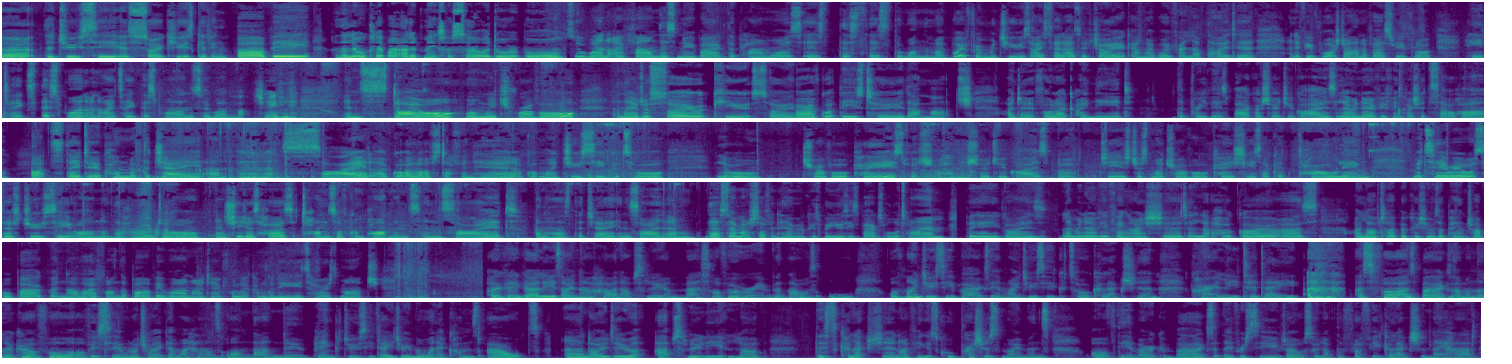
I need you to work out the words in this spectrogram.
but the Juicy is so cute. It's giving Barbie. And the little clip I added makes her so adorable. So when I found this new bag, the plan was, is this is the one that my boyfriend would use. I said as a joke, and my boyfriend loved the idea. And if you've watched our anniversary vlog, he takes this one and I take this one. So we're matching in style when we travel. And they're just so cute. So where I've got these two that match, I don't feel like I need the previous bag I showed you guys. Let me know if you think I should sell her. But they do come with the J and inside I've got a lot of stuff in here. I've got my Juicy Couture little travel case which I haven't showed you guys but she is just my travel case. She's like a toweling material. It says juicy on the handle. And she just has tons of compartments inside and has the J inside. And there's so much stuff in here because we use these bags all the time. But yeah you guys let me know if you think I should let her go as I loved her because she was a pink travel bag. But now that I found the Barbie one I don't feel like I'm going to use her as much Okay girlies, I now have an absolute mess of a room, but that was all of my Juicy bags in my Juicy Couture collection currently today. as far as bags I'm on the lookout for, obviously I want to try and get my hands on that new pink Juicy Daydreamer when it comes out. And I do absolutely love this collection. I think it's called Precious Moments of the American bags that they've received. I also love the fluffy collection they had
